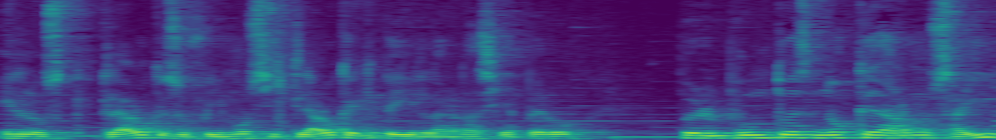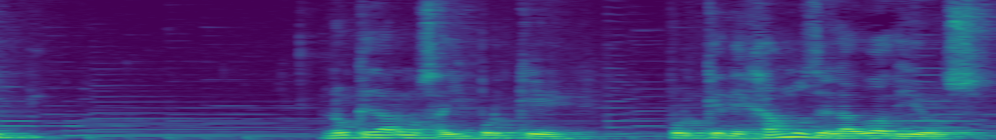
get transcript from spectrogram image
en los que claro que sufrimos y claro que hay que pedir la gracia, pero, pero el punto es no quedarnos ahí. No quedarnos ahí porque porque dejamos de lado a Dios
